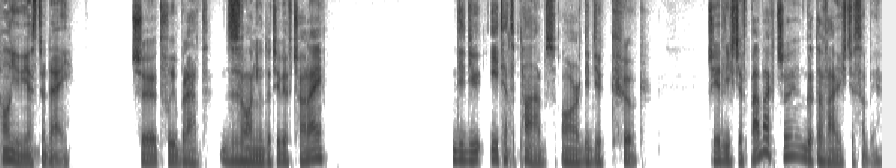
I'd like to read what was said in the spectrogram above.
call you yesterday? Czy twój brat dzwonił do ciebie wczoraj? Did you eat at pubs or did you cook? Czy jedliście w pubach, czy gotowaliście sobie?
